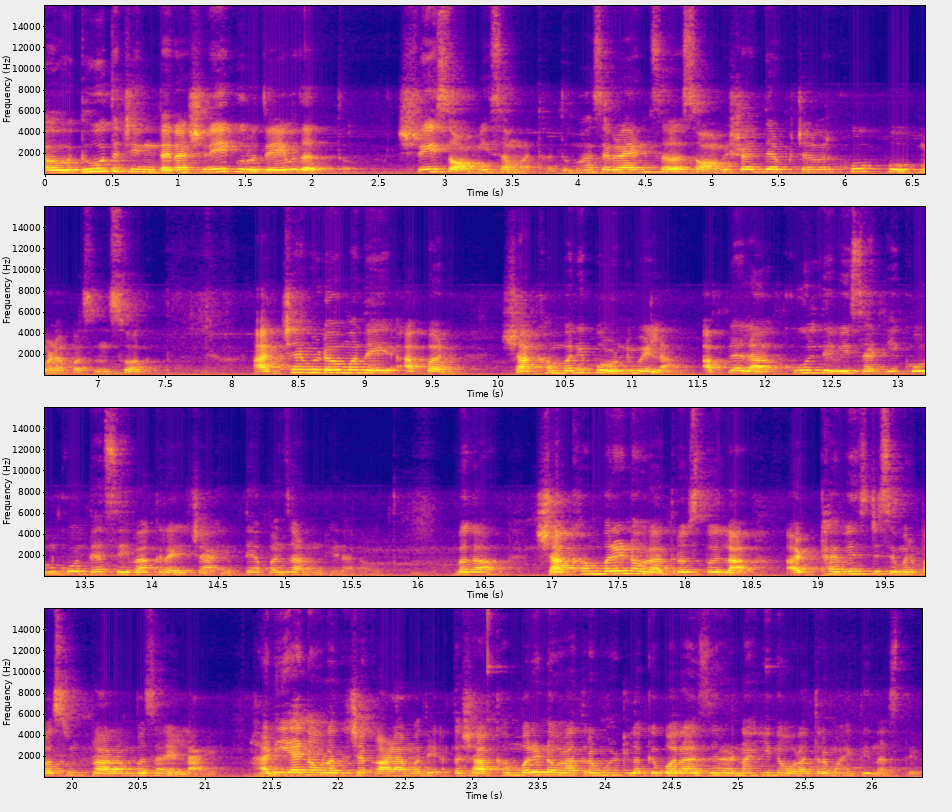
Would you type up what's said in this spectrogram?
अवधूत चिंतन श्री गुरुदेव दत्त. श्री स्वामी समर्थ. तुम्हा सगळ्यांचं स्वामी श्रद्धा खूप खूप मनापासून स्वागत. आजच्या व्हिडिओमध्ये आपण शाखंबरी पौर्णिमेला आपल्याला कुलदेवीसाठी कोणकोणत्या सेवा करायच्या आहेत ते आपण जाणून घेणार आहोत. बघा शाखंबरी नवरात्रोत्सवाला अठ्ठावीस डिसेंबरपासून प्रारंभ झालेला आहे. आणि या नवरात्रीच्या काळामध्ये आता शाखंबरी नवरात्र म्हटलं की बऱ्याच जणांना ही नवरात्र माहिती नसते.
